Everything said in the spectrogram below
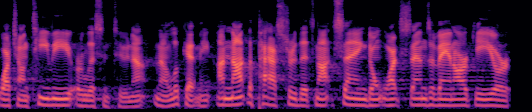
watch on TV, or listen to. Now, now look at me. I'm not the pastor that's not saying don't watch Sons of Anarchy or,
